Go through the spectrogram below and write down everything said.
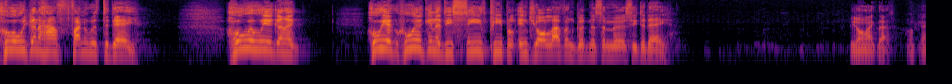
Who are we going to have fun with today? Who are we going to who are, who are going to deceive people into your love and goodness and mercy today? You don't like that? Okay.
